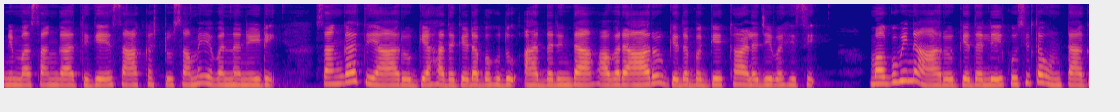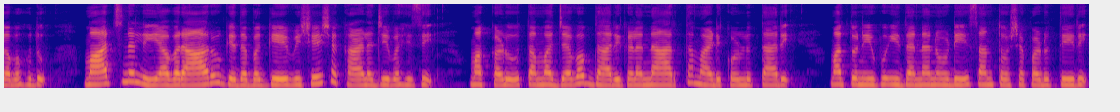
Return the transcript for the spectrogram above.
ನಿಮ್ಮ ಸಂಗಾತಿಗೆ ಸಾಕಷ್ಟು ಸಮಯವನ್ನು ನೀಡಿ. ಸಂಗಾತಿಯ ಆರೋಗ್ಯ ಹದಗೆಡಬಹುದು. ಆದ್ದರಿಂದ ಅವರ ಆರೋಗ್ಯದ ಬಗ್ಗೆ ಕಾಳಜಿ ವಹಿಸಿ. ಮಗುವಿನ ಆರೋಗ್ಯದಲ್ಲಿ ಕುಸಿತ ಉಂಟಾಗಬಹುದು. ಮಾರ್ಚ್ನಲ್ಲಿ ಅವರ ಆರೋಗ್ಯದ ಬಗ್ಗೆ ವಿಶೇಷ ಕಾಳಜಿ ವಹಿಸಿ ಮಕ್ಕಳು ತಮ್ಮ ಜವಾಬ್ದಾರಿಗಳನ್ನು ಅರ್ಥ ಮಾಡಿಕೊಳ್ಳುತ್ತಾರೆ ಮತ್ತು ನೀವು ಇದನ್ನು ನೋಡಿ ಸಂತೋಷ ಪಡುತ್ತೀರಿ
